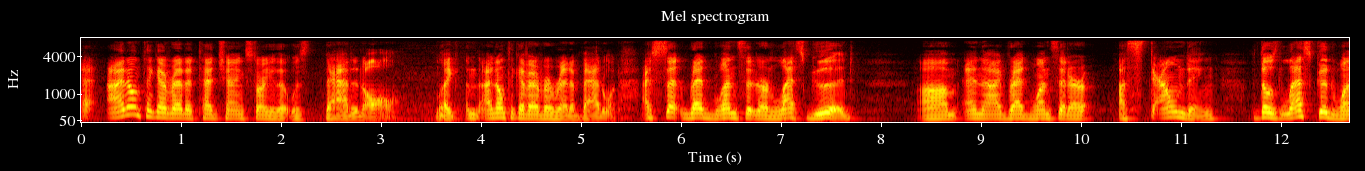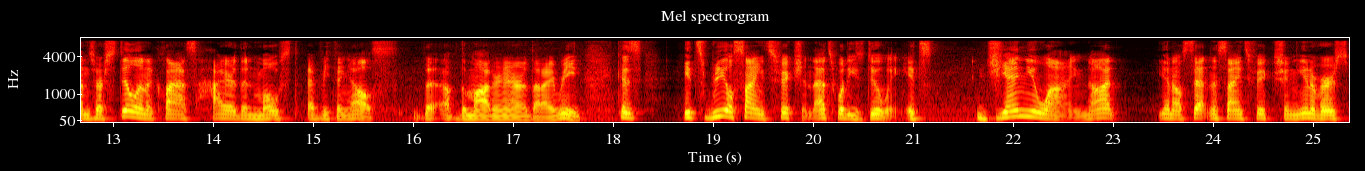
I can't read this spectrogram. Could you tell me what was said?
I- i don't think i've read a ted Chiang story that was bad at all. Like i don't think i've ever read a bad one. I've set, read ones that are less good um, and i've read ones that are astounding But those less good ones are still in a class higher than most everything else of the modern era that I read because it's real science fiction. That's what he's doing. It's genuine, not you know set in a science fiction universe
